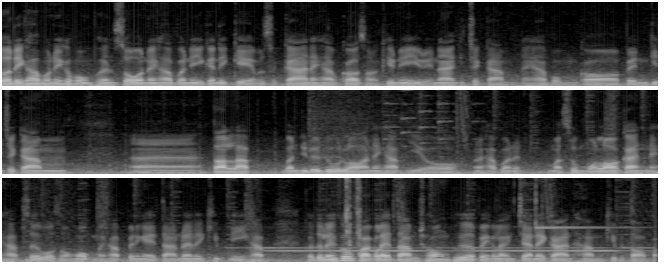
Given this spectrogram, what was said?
สวัสดีครับวันนี้กับผมเพลินโซนนะครับวันนี้กันในเกมสก้านะครับก็สำหรับคลิปนี้อยู่ในหน้ากิจกรรมนะครับผมก็เป็นกิจกรรมต้อนรับวันหยุดฤดูร้อนนะครับเดี๋ยวนะครับวันมาสุ่มวงล้อกันนะครับเซิร์ฟบสองหกนะครับเป็นไงตามได้ในคลิปนี้ครับก่อนจะเล่นก็ฝากไลค์ตามช่องเพื่อเป็นกำลังใจในการทำคลิปต่อไป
